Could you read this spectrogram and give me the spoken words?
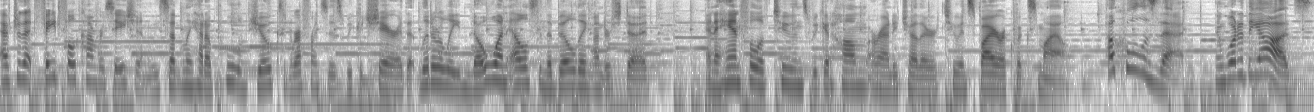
After that fateful conversation, we suddenly had a pool of jokes and references we could share that literally no one else in the building understood, and a handful of tunes we could hum around each other to inspire a quick smile. How cool is that? And what are the odds?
